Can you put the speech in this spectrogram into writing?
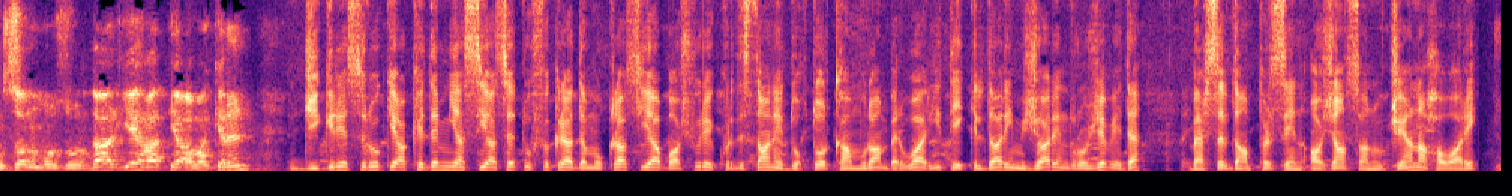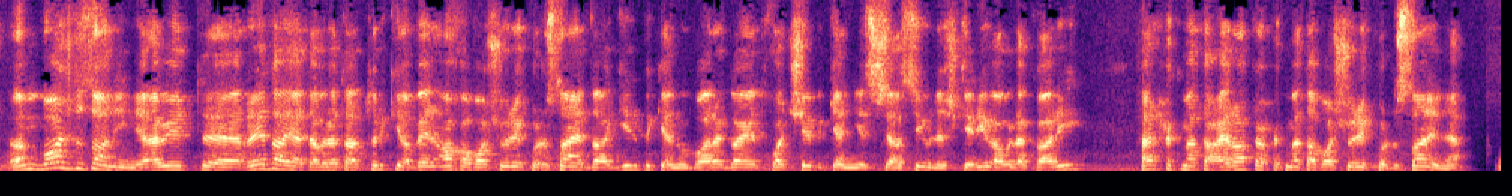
ظلم و زوردار یه هاتی آبا کرن جیگر سروک اکادمیا سیاست و فکر دموکراسیا باشور کردستان دکتر کاموران برواری تکلداری مجارن روژه ده Bersivdan pirsên Ajansa Nûçeyana Hawarê Em baş dizanîn evêt e, rêdaya dewleta Tirkiya bên axa başûrê Kurdistanê dagir bikin û baregayên xwe çê bikin yê siyasî û leşkerî û ewlekarî her hikmeta Iraq û hikmeta başûrê Kurdistanê ne. و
